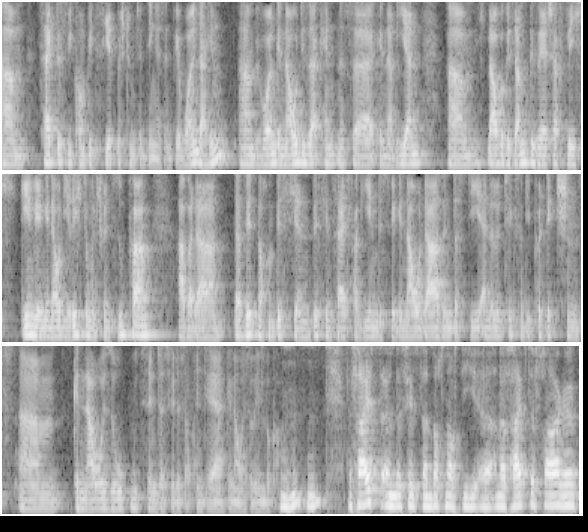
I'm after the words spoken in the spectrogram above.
ähm, zeigt es, wie kompliziert bestimmte Dinge sind. Wir wollen dahin, ähm, wir wollen genau diese Erkenntnisse generieren. ich glaube, gesamtgesellschaftlich gehen wir in genau die Richtung und ich finde es super, Aber da, da wird noch ein bisschen, bisschen Zeit vergehen, bis wir genau da sind, dass die Analytics und die Predictions ähm, genau so gut sind, dass wir das auch hinterher genauso hinbekommen. Mhm, mhm. Das heißt, äh, das ist jetzt dann doch noch die äh, anderthalbte Frage.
